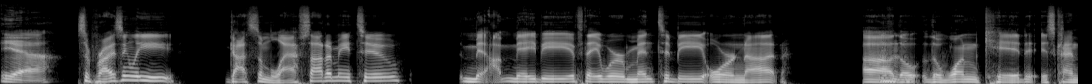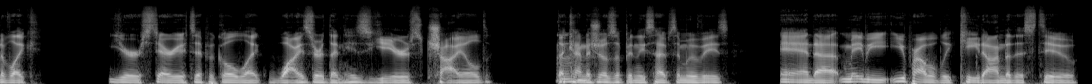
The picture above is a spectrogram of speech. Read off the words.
yeah. Surprisingly, got some laughs out of me too. Maybe if they were meant to be or not. Uh, Mhm. the the one kid is kind of like your stereotypical like wiser than his years child that Mhm. kind of shows up in these types of movies. And uh, maybe you probably keyed onto this too,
